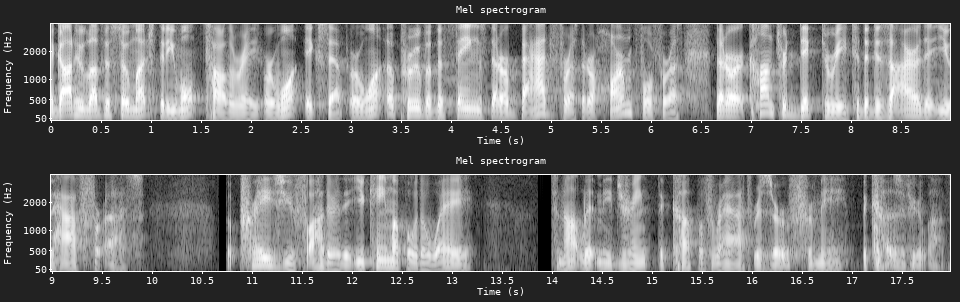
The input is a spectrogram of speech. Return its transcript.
A God who loves us so much that he won't tolerate or won't accept or won't approve of the things that are bad for us, that are harmful for us, that are contradictory to the desire that you have for us. But praise you, Father, that you came up with a way to not let me drink the cup of wrath reserved for me because of your love.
